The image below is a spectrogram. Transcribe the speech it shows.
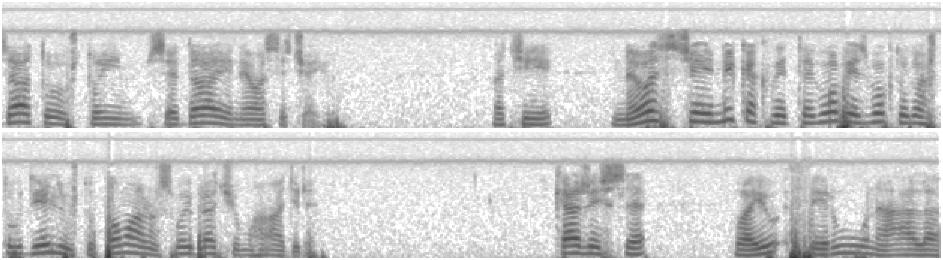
zato što im se daje ne osjećaju znači ne osjećaju nikakve tegobe zbog toga što udjeljuju što pomažu svoji braću muhađire kaže se وَيُؤْثِرُونَ عَلَىٰ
